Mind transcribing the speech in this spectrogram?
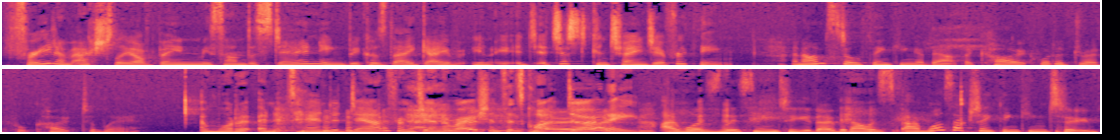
freedom. Actually, I've been misunderstanding because they gave. You know, it, it just can change everything." And I'm still thinking about the coat. What a dreadful coat to wear. And what? And it's handed down from generations. It's quite No, dirty. I, I was listening to you though, but I was I was actually thinking too.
